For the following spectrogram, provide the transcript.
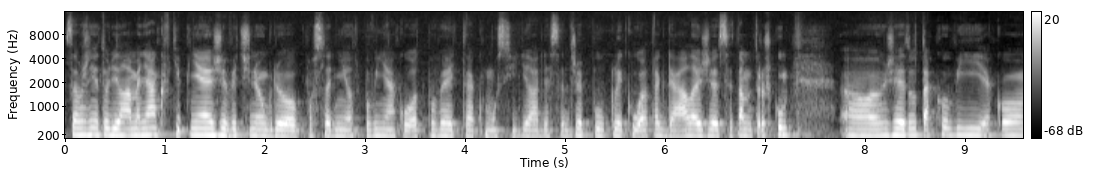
Samozřejmě to děláme nějak vtipně, že většinou kdo poslední odpoví nějakou odpověď, tak musí dělat 10 dřepů, kliků a tak dále, že se tam trošku že je to takový, jako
